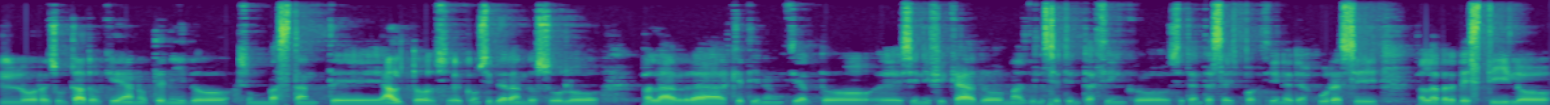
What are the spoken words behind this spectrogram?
Los resultados que han obtenido son bastante altos, eh, considerando solo palabras que tienen un cierto eh, significado, más del 75-76% de accuracy, palabras de estilo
